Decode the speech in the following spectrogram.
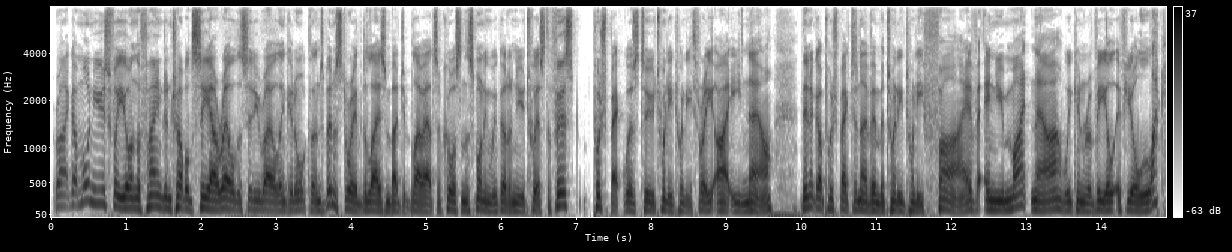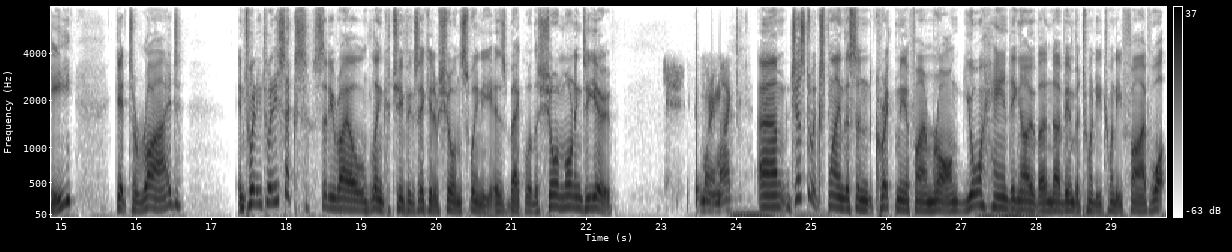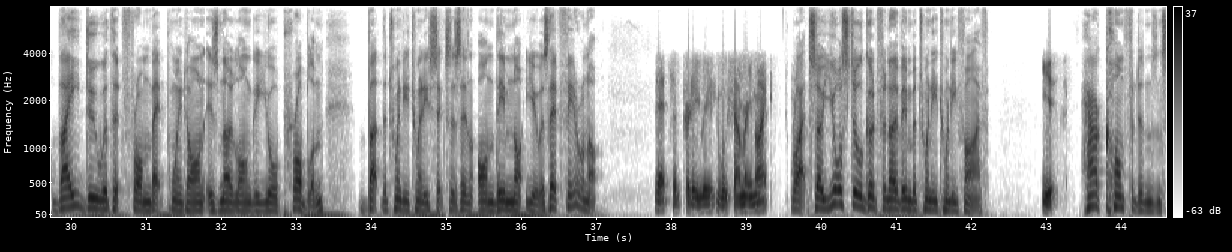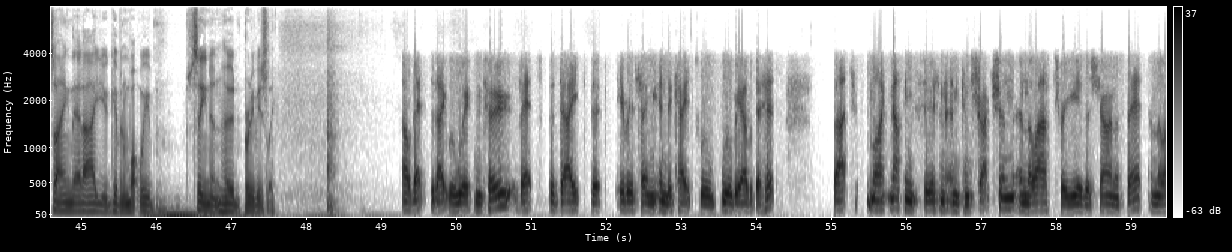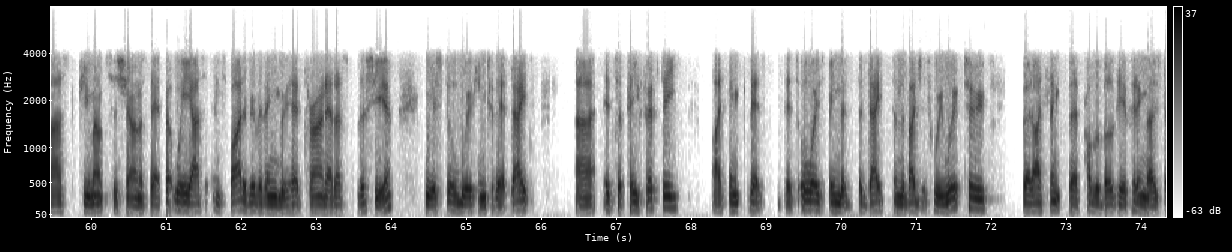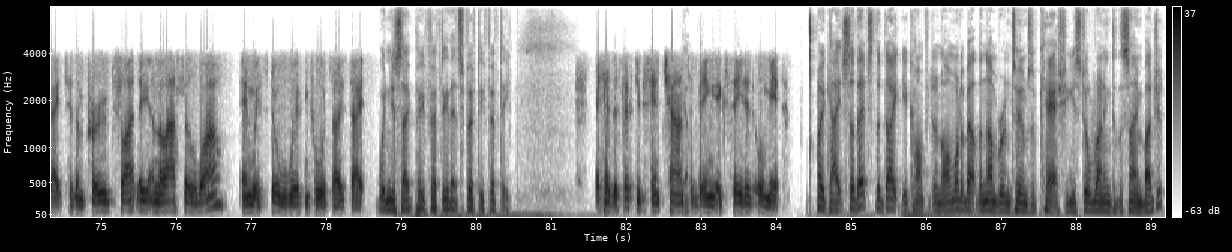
Right, got more news for you on the famed and troubled CRL, the City Rail link in Auckland. It's been a story of delays and budget blowouts, of course, and this morning we've got a new twist. The first pushback was to 2023, i.e., now. Then it got pushed back to November 2025, and you might now, we can reveal, if you're lucky, get to ride in 2026. City Rail Link Chief Executive Sean Sweeney is back with us. Sean, morning to you. Good morning, Mike. Um, just to explain this, and correct me if I'm wrong, you're handing over November 2025. What they do with it from that point on is no longer your problem, but the 2026 is on them, not you. Is that fair or not? That's a pretty reasonable summary, Mike. Right. So you're still good for November 2025? Yes. How confident in saying that are you, given what we've seen and heard previously? Oh, that's the date we're working to. That's the date that everything indicates we'll, we'll be able to hit. But, Mike, nothing's certain in construction, and the last three years has shown us that, and the last few months has shown us that. But we are, in spite of everything we've had thrown at us this year, we are still working to that date. Uh, it's a P50. I think that's that's always been the, the dates and the budgets we work to, but I think the probability of hitting those dates has improved slightly in the last little while and we're still working towards those dates. When you say P50, that's 50 50. It has a 50% chance yep. of being exceeded or met. Okay, so that's the date you're confident on. What about the number in terms of cash? Are you still running to the same budget?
